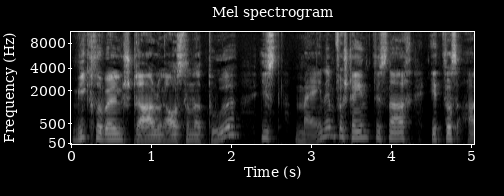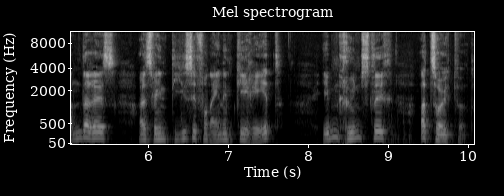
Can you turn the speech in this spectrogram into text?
Mikrowellenstrahlung aus der Natur ist meinem Verständnis nach etwas anderes, als wenn diese von einem Gerät, eben künstlich, erzeugt wird.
